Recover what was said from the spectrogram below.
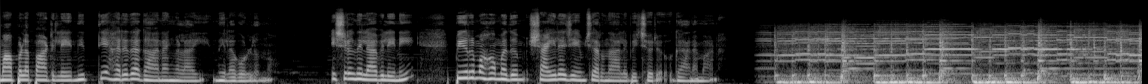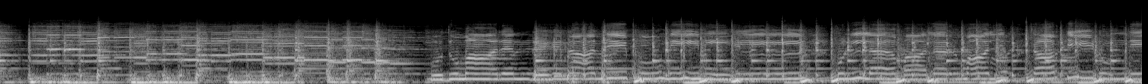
മാപ്പിളപ്പാട്ടിലെ നിത്യഹരിത ഗാനങ്ങളായി നിലകൊള്ളുന്നു. ഇശൽ നിലാവിലിനി പീർ മുഹമ്മദും ശൈലജയും ചേർന്ന് ആലപിച്ചൊരു ഗാനമാണ്. പുതുമാരൻ രഹനാന്റെ ഭൂമിനിയിൽ മുല്ല മലർ മാല്യം ചാർത്തിയിടുന്നേ.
